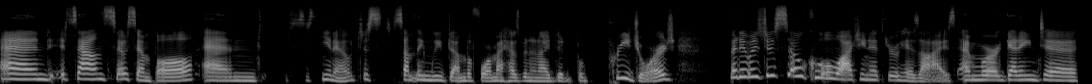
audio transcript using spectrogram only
and it sounds so simple and you know just something we've done before. My husband and I did pre George, but it was just so cool watching it through his eyes, and we're getting to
